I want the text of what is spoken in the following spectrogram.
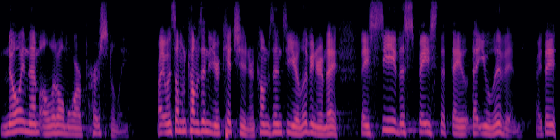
knowing them a little more personally. Right? When someone comes into your kitchen or comes into your living room, they, they see the space that, they, that you live in. Right? They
